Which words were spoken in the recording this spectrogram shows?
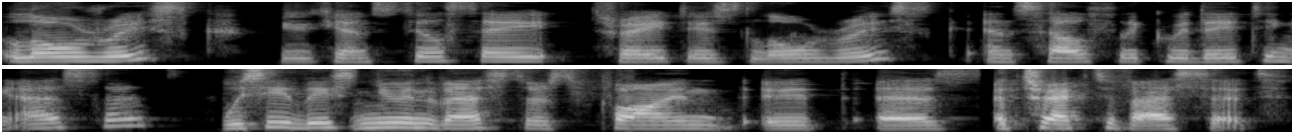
low risk. You can still say trade is low risk and self liquidating asset. We see these new investors find it as attractive asset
